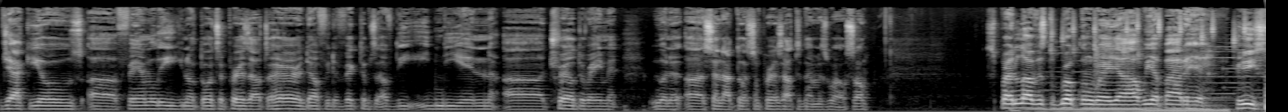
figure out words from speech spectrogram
Jackie Oh's uh, family, you know, thoughts and prayers out to her, and definitely the victims of the Indian uh, trail derailment. We want to uh, send our thoughts and prayers out to them as well. So, spread love is the Brooklyn way, y'all. We up out of here. Peace.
